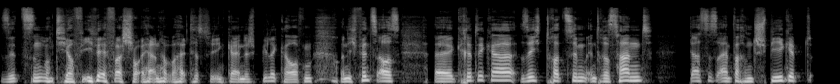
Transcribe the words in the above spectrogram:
sitzen und die auf eBay verscheuern, aber halt deswegen keine Spiele kaufen. Und ich finde es aus äh, Kritiker-Sicht trotzdem interessant, dass es einfach ein Spiel gibt,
